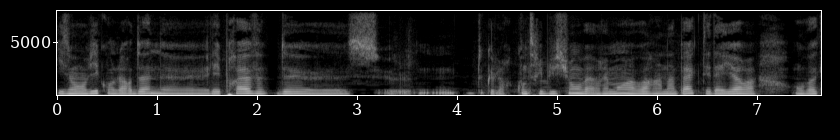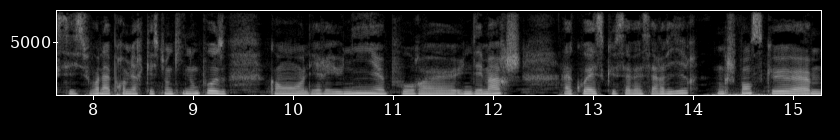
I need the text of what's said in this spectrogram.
ils ont envie qu'on leur donne euh, les preuves de, de, que leur contribution va vraiment avoir un impact. Et d'ailleurs, on voit que c'est souvent la première question qu'ils nous posent quand on les réunit pour euh, une démarche. À quoi est-ce que ça va servir? Donc, je pense que euh,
